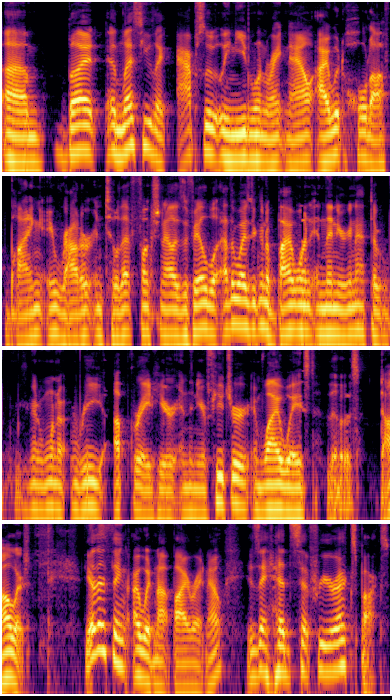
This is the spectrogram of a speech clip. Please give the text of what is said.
Um, but unless you like absolutely need one right now, I would hold off buying a router until that functionality is available. Otherwise, you're going to buy one and then you're going to have to, you're going to want to re-upgrade here in the near future. And why waste those dollars? The other thing I would not buy right now is a headset for your Xbox.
